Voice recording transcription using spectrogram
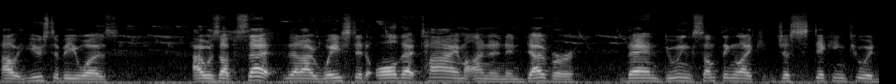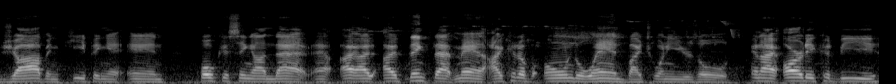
how it used to be was I was upset that I wasted all that time on an endeavor than doing something like just sticking to a job and keeping it and focusing on that. I, I, I think that, man, I could have owned land by 20 years old. And I already could be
